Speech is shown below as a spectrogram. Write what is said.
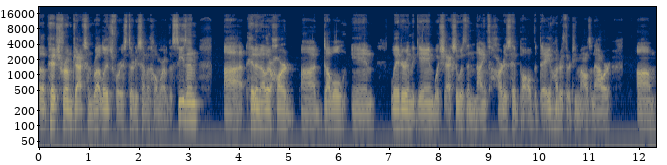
a pitch from Jackson Rutledge for his 37th homer of the season. Uh, hit another hard uh, double in later in the game, which actually was the ninth hardest hit ball of the day, 113 miles an hour. Um,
